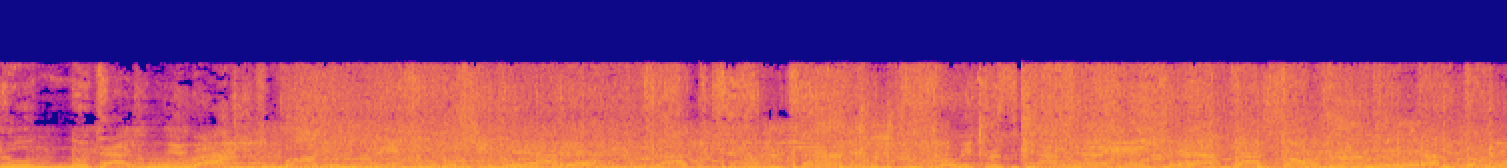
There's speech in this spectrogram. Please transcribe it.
論の類は共に塗りつぶしてやる。飲みくず勝手に手出しとく村人へ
